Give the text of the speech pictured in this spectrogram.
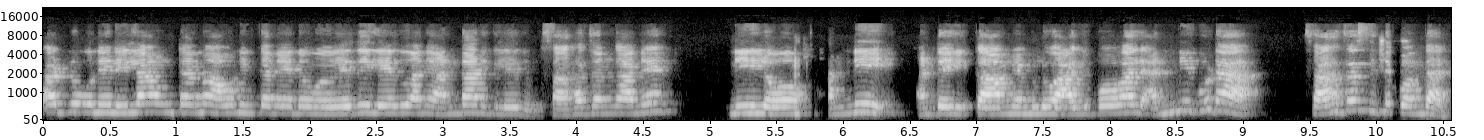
అటు నువ్వు నేను ఇలా ఉంటాను అవును ఇంకా నేను ఏది లేదు అని అనడానికి లేదు. సహజంగానే నీలో అన్ని అంటే ఈ కామ్యములు ఆగిపోవాలి. అన్ని కూడా సహజ స్థితి పొందాలి.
